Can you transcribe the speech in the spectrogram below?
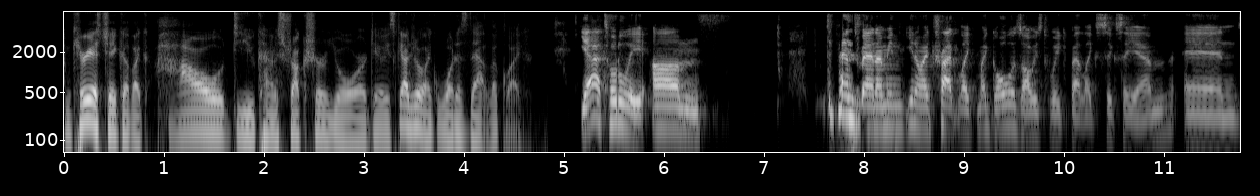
I'm curious, Jacob, like how do you kind of structure your daily schedule? Like what does that look like? Yeah, totally. Um, depends, man. I mean, you know, I tried like my goal is always to wake up at like 6 a.m. and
